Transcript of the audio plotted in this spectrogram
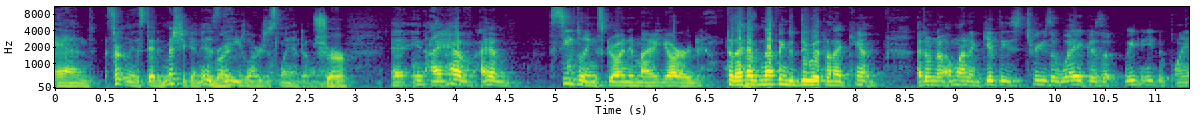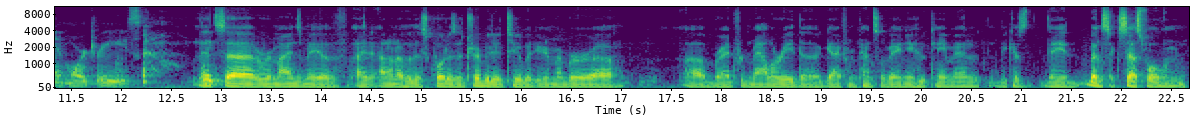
and certainly the state of Michigan is the largest landowner. Sure. And and I have I have seedlings growing in my yard that I have nothing to do with, and I can't. I don't know. I want to give these trees away because we need to plant more trees. That uh, reminds me of, I, I don't know who this quote is attributed to, but you remember uh, uh, Bradford Mallory, the guy from Pennsylvania who came in because they had been successful in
